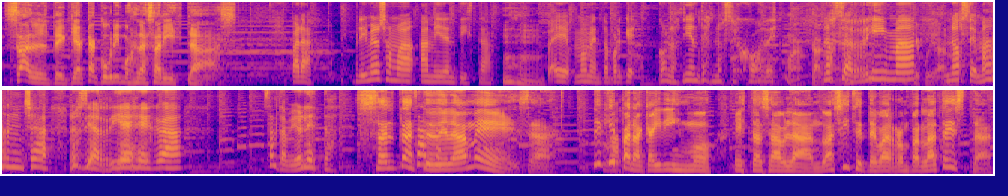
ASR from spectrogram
Salte, que acá cubrimos las aristas. Pará, primero llamo a, a mi dentista. Eh, momento, porque con los dientes no se jode. no bien. se rima, no se mancha, no se arriesga. Salta Violeta. Saltaste Salta. de la mesa. ¿De qué paracaidismo estás hablando? Así se te va a romper la testa.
